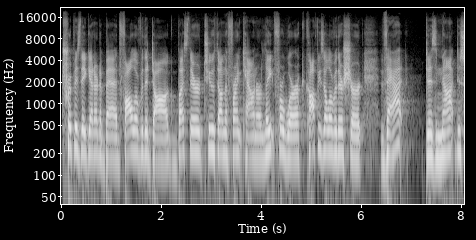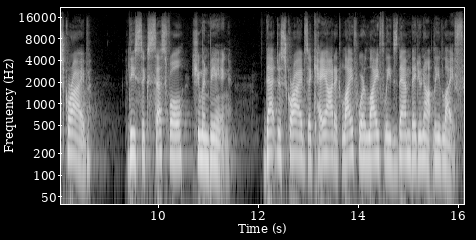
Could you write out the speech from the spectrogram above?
trip as they get out of bed, fall over the dog, bust their tooth on the front counter, late for work, coffee's all over their shirt. That does not describe the successful human being. That describes a chaotic life where life leads them, they do not lead life.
